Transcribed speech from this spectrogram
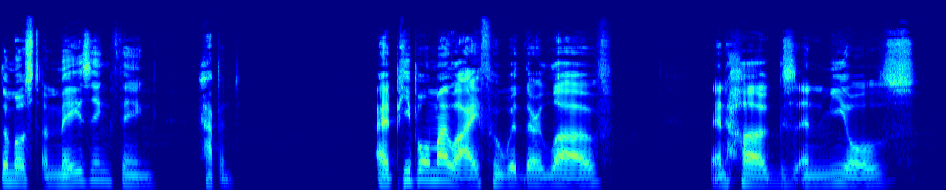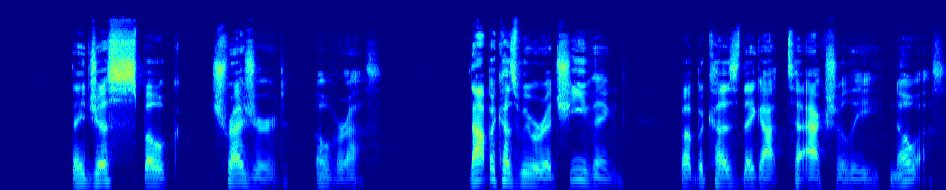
the most amazing thing happened. I had people in my life who, with their love and hugs and meals, they just spoke treasured over us. Not because we were achieving, but because they got to actually know us.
